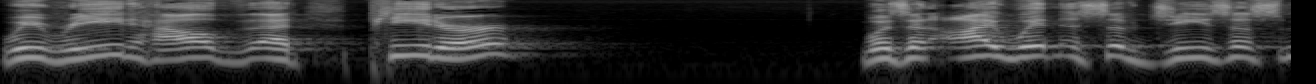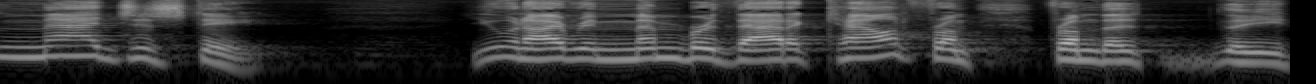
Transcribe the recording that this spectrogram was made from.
We read how that Peter was an eyewitness of Jesus' majesty. You and I remember that account from, from the, the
